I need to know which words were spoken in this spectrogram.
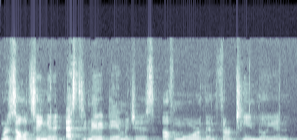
resulting in estimated damages of more than $13 million.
